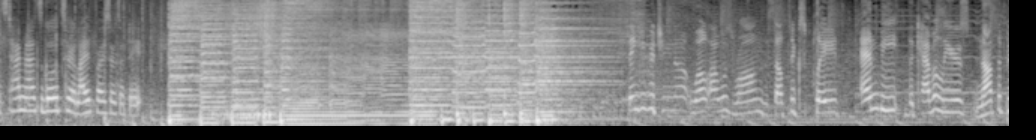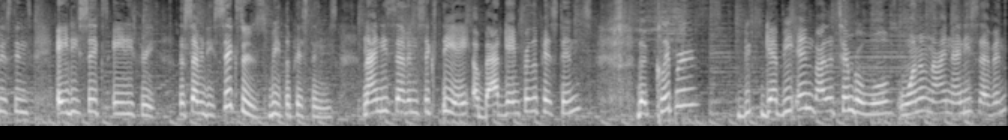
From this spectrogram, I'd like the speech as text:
It's time now to go to our live fire starts update. Thank you, Katrina. Well, I was wrong. The Celtics played and beat the Cavaliers, not the Pistons, 86 83. The 76ers beat the Pistons 97 68, a bad game for the Pistons. The Clippers get beaten by the Timberwolves 109 97.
